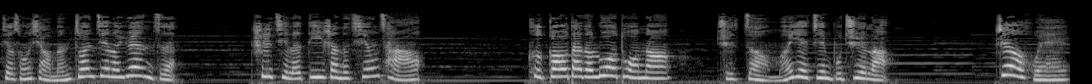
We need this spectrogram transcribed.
就从小门钻进了院子，吃起了地上的青草。可高大的骆驼呢，却怎么也进不去了。这回，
